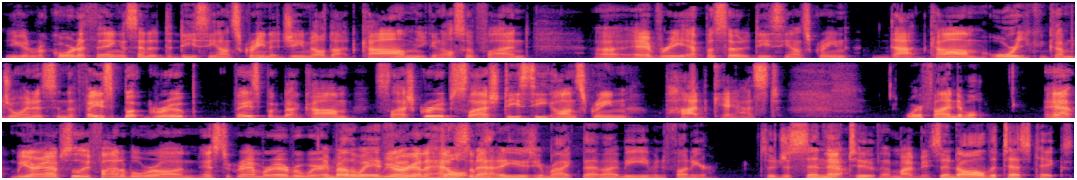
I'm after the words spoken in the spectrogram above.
you can record a thing and send it to dconscreen at gmail.com. You can also find uh, every episode at dconscreen.com, or you can come join us in the Facebook group, facebook.com slash group slash DC on podcast. We're findable. Yeah, we are absolutely findable. We're on Instagram. We're everywhere. And by the way, if we you are gonna have don't some, know how to use your mic, that might be even funnier. So just send Yeah, that too. that might be. Send all the test takes.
